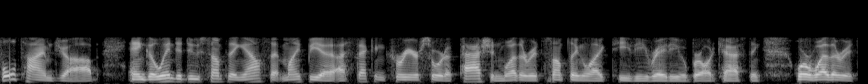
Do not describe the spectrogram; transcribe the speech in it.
full time job and go in to do something else that might be a, a second career sort of passion, whether it's something like TV, radio, broadcasting, or whether it's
